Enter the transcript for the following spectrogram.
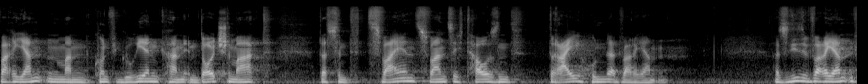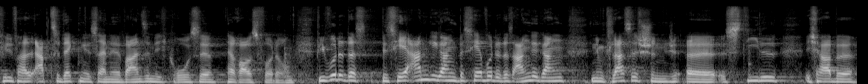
Varianten man konfigurieren kann im deutschen Markt. Das sind 22.300 Varianten. Also diese Variantenvielfalt abzudecken, ist eine wahnsinnig große Herausforderung. Wie wurde das bisher angegangen? Bisher wurde das angegangen in dem klassischen äh, Stil, ich habe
